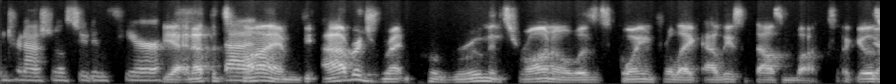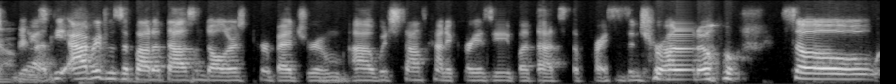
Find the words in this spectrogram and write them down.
international students here. Yeah. And at the That- time, the average rent per room in Toronto was going for like at least a thousand bucks. Like it was Yeah. crazy. Yeah, the average was about a thousand dollars per bedroom, uh, which sounds kind of crazy, but that's the prices in Toronto. So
